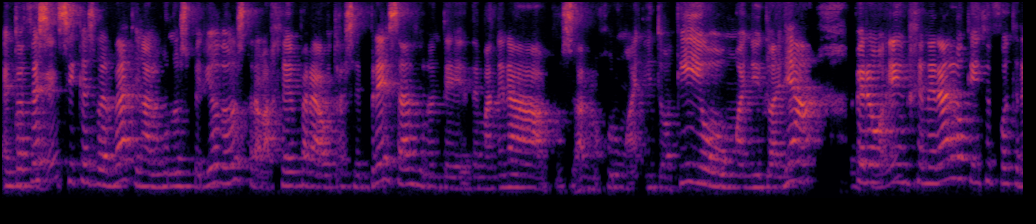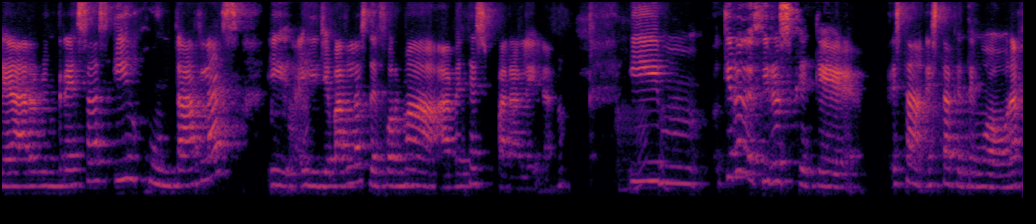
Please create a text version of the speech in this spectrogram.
Entonces, sí que es verdad que en algunos periodos trabajé para otras empresas durante, de manera, pues a lo mejor un añito aquí o un añito allá, pero en general lo que hice fue crear empresas y juntarlas y, llevarlas de forma a veces paralela. ¿no? Y mm, quiero deciros que, que esta, esta, que tengo ahora,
